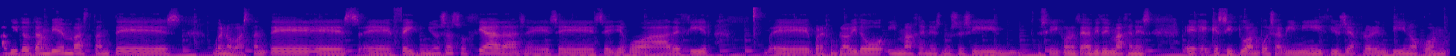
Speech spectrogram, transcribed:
ha habido también bastantes, bueno, bastantes eh, fake news asociadas. Eh, se, llegó a decir, eh, por ejemplo, ha habido imágenes, no sé si, si conoce, ha habido imágenes que sitúan pues a Vinicius y a Florentino con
